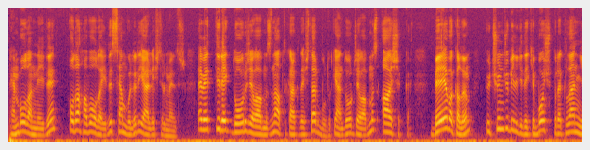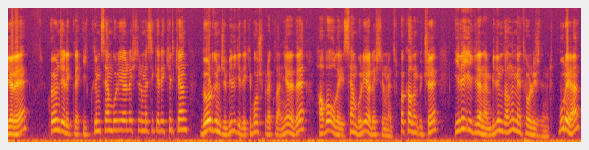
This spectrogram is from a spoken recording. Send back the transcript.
Pembe olan neydi? O da hava olayıydı. Sembolleri yerleştirilmelidir. Evet direkt doğru cevabımızı ne yaptık arkadaşlar? Bulduk. Yani doğru cevabımız A şıkkı. B'ye bakalım. Üçüncü bilgideki boş bırakılan yere öncelikle iklim sembolü yerleştirilmesi gerekirken dördüncü bilgideki boş bırakılan yere de hava olayı sembolü yerleştirilmelidir. Bakalım 3'e ile ilgilenen bilim dalına meteoroloji denir. Buraya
